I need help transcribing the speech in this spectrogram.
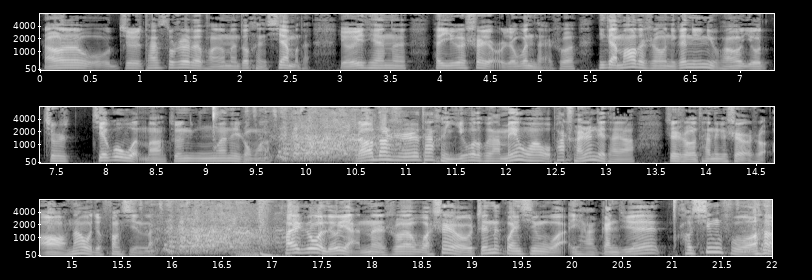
然后我就是他宿舍的朋友们都很羡慕他。有一天呢，他一个舍友就问他说：“你感冒的时候，你跟你女朋友有就是接过吻吗？就是那种吗？”然后当时他很疑惑的回答：“没有啊，我怕传染给他呀。”这时候他那个舍友说：“哦，那我就放心了。”他还给我留言呢，说我舍友真的关心我，哎呀，感觉好幸福啊。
